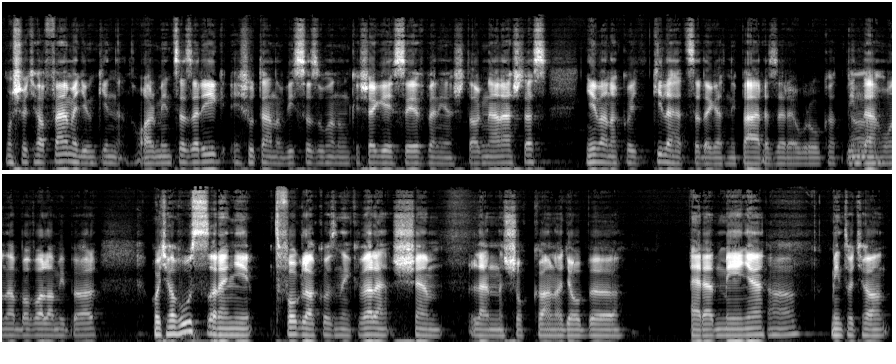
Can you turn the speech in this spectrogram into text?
most, hogyha felmegyünk innen 30 ezerig, és utána visszazuhanunk, és egész évben ilyen stagnálás lesz, nyilván akkor hogy ki lehet szedegetni pár ezer eurókat minden Aha. hónapban valamiből. Hogyha 20-szor ennyi foglalkoznék vele, sem lenne sokkal nagyobb ö, eredménye, Aha. Mint hogyha,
